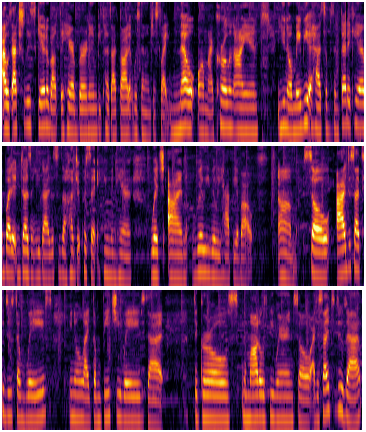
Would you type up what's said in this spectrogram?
I was actually scared about the hair burning because I thought it was gonna just like melt on my curling iron. You know, maybe it had some synthetic hair, but it doesn't, you guys. This is 100% human hair, which I'm really, really happy about. Um, so I decided to do some waves, you know, like them beachy waves that the girls, the models be wearing. So I decided to do that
